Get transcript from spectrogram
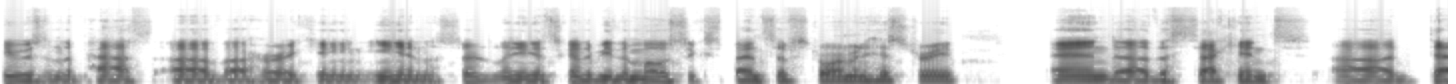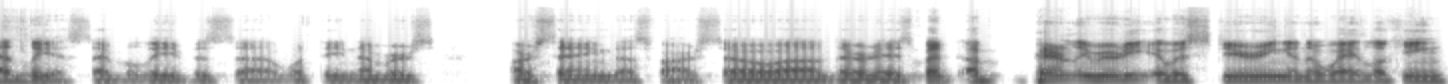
he was in the path of uh, Hurricane Ian. Certainly, it's going to be the most expensive storm in history, and uh, the second uh, deadliest, I believe, is uh, what the numbers are saying thus far. So uh, there it is. But apparently, Rudy, it was steering in the way looking.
